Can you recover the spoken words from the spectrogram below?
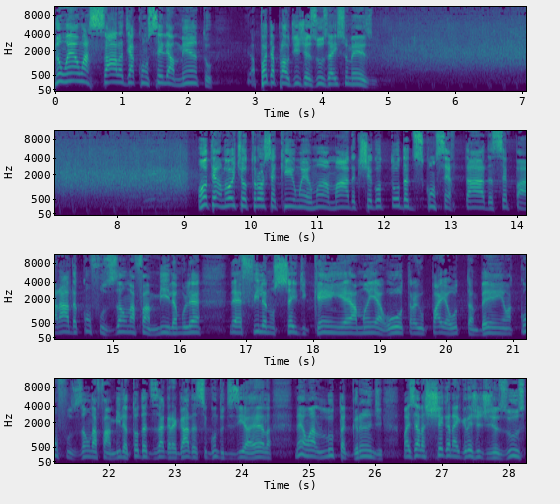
não é uma sala de aconselhamento. Pode aplaudir Jesus, é isso mesmo. Ontem à noite eu trouxe aqui uma irmã amada que chegou toda desconcertada, separada, confusão na família. A mulher é filha não sei de quem, é a mãe é outra e o pai é outro também. É uma confusão na família, toda desagregada, segundo dizia ela. É uma luta grande, mas ela chega na igreja de Jesus,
